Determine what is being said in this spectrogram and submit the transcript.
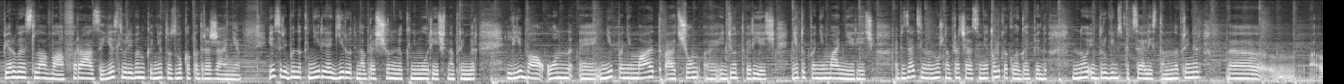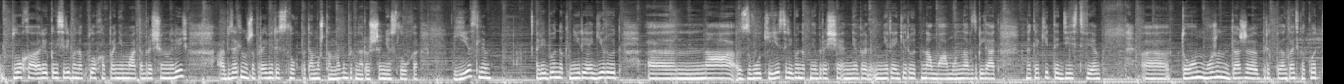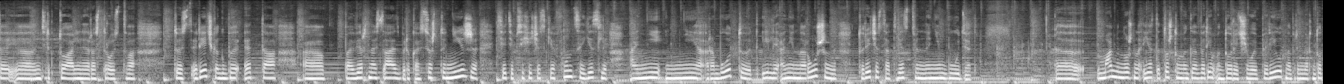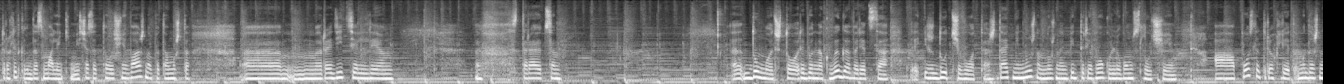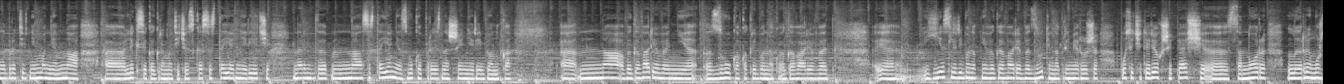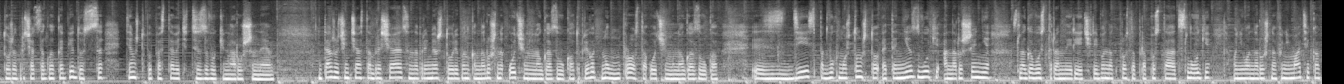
первые слова, фразы, если у ребенка нет звукоподражания, если ребенок не реагирует на обращенную к нему речь, например, либо он э, не понимает, о чем э, идет речь, нет понимания речи, обязательно нужно обращаться не только к логопеду, но и к другим специалистам. Например, плохо, если ребенок плохо понимает обращенную речь, обязательно нужно проверить слух, потому что могут быть нарушения слуха. Если ребенок не реагирует э, на звуки, если ребенок не, обращает, не, не реагирует на маму, на взгляд, на какие-то действия, э, то можно даже предполагать какое-то э, интеллектуальное расстройство. То есть речь как бы это э, поверхность айсберга. Все, что ниже, все эти психические функции, если они не работают или они нарушены, то речи, соответственно, не будет. Э, маме нужно, это то, что мы говорим до речевой период, например, до трех лет, когда с маленькими. Сейчас это очень важно, потому что э, родители э, стараются думают, что ребенок выговорится и ждут чего-то. Ждать не нужно, нужно бить тревогу в любом случае. А после трех лет мы должны обратить внимание на э, лексико-грамматическое состояние речи, на, состояние звукопроизношения ребенка, э, на выговаривание звука, как ребенок выговаривает. Э, если ребенок не выговаривает звуки, например, уже после четырех шипящие э, соноры, лыры, может тоже обращаться к логопеду с тем, чтобы поставить эти звуки нарушенные. Также очень часто обращаются, например, что у ребенка нарушено очень много звуков. То приходит, ну, просто очень много звуков. Э, здесь подвох может в том, что это не звуки, а нарушение слоговой стороны речи. Ребенок просто пропускает слоги, у него нарушена фонематика,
